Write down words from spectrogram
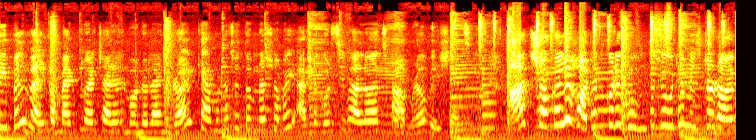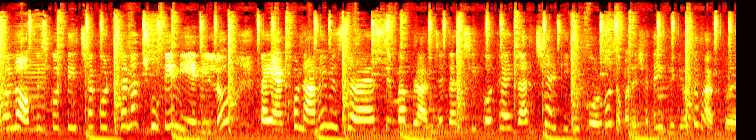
People welcome back channel Roy কেমন আছো তোমরা সবাই? আশা করছি ভালো আছো, আমরাও আছি। আজ সকালে হঠাৎ করে ঘুম থেকে উঠে মিস্টার রয় বলল অফিস করতে ইচ্ছা করছে না, ছুটি নিয়ে নিল। এখন আমি মিস্টার রয় সিম্বা ব্রাঞ্চে যাচ্ছি। কোথায় যাচ্ছি আর কি কি করব, তোমাদের সাথে এই ভিডিওতে ভাগ করে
